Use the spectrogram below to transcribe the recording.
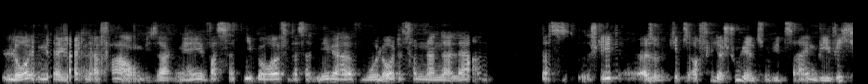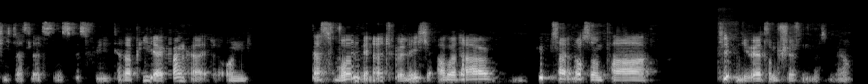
Leuten mit der gleichen Erfahrung, die sagen, hey, was hat dir geholfen, das hat mir geholfen, wo Leute voneinander lernen. Das steht, also gibt es auch viele Studien zu, die zeigen, wie wichtig das letztens ist für die Therapie der Krankheit. Und das wollen wir natürlich, aber da gibt es halt noch so ein paar Klippen, die wir jetzt umschiffen müssen, ja.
